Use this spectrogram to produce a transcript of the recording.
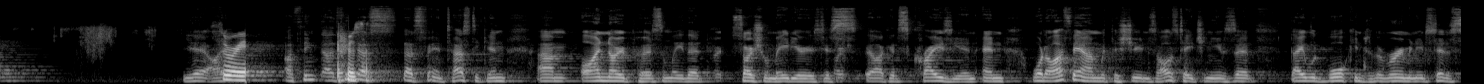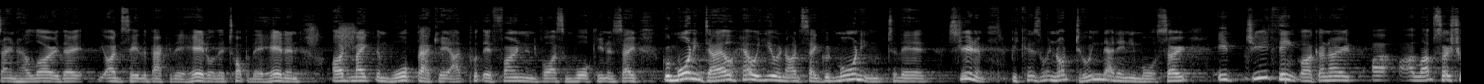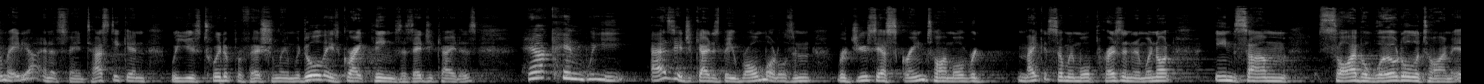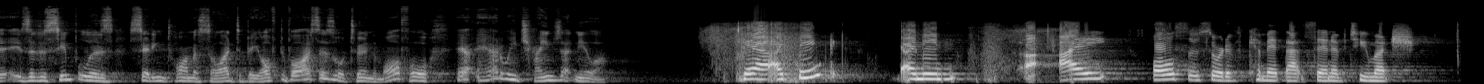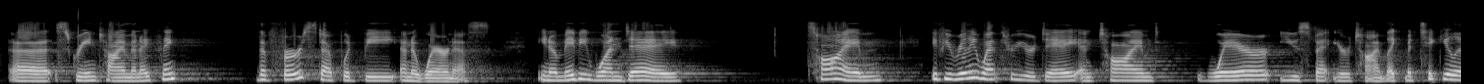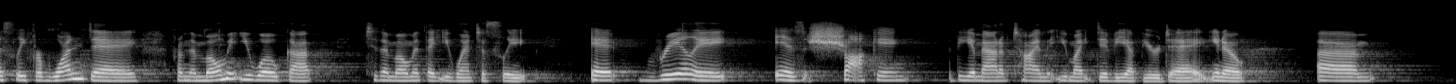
Yeah. Sorry. I think I think that's that's fantastic, and um, I know personally that social media is just like it's crazy. And and what I found with the students I was teaching is that they would walk into the room and instead of saying hello, they I'd see the back of their head or the top of their head, and I'd make them walk back out, put their phone in the device, and walk in and say, "Good morning, Dale. How are you?" And I'd say, "Good morning" to their student because we're not doing that anymore. So, it, do you think like I know I, I love social media and it's fantastic, and we use Twitter professionally, and we do all these great things as educators. How can we, as educators, be role models and reduce our screen time or re- make it so we're more present and we're not in some cyber world all the time? Is it as simple as setting time aside to be off devices or turn them off? Or how, how do we change that, Neela? Yeah, I think, I mean, I also sort of commit that sin of too much uh, screen time. And I think the first step would be an awareness. You know, maybe one day, time, if you really went through your day and timed where you spent your time, like meticulously for one day, from the moment you woke up to the moment that you went to sleep. It really is shocking the amount of time that you might divvy up your day. You know, um,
